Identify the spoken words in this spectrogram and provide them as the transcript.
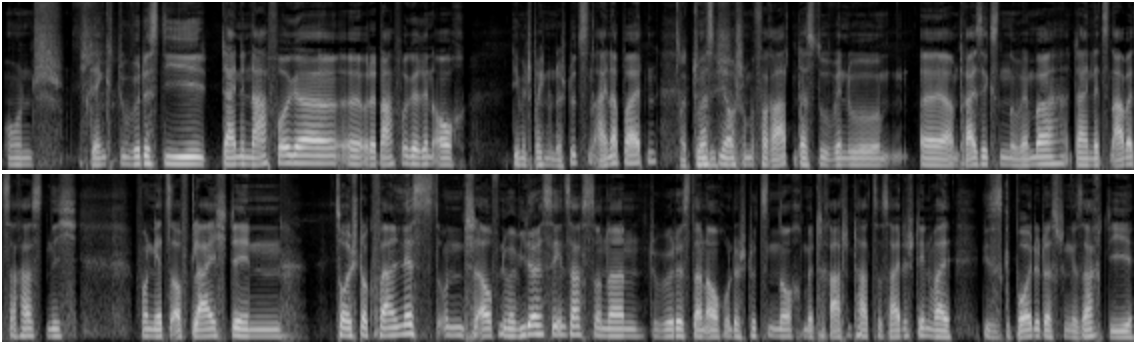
Und ich denke, du würdest die deine Nachfolger äh, oder Nachfolgerin auch dementsprechend unterstützen, einarbeiten. Natürlich. Du hast mir auch schon mal verraten, dass du, wenn du äh, am 30. November deinen letzten Arbeitstag hast, nicht von jetzt auf gleich den Zollstock fallen lässt und auf Nimmerwiedersehen sagst, sondern du würdest dann auch unterstützen noch mit Rat und Tat zur Seite stehen, weil dieses Gebäude, du hast schon gesagt, die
